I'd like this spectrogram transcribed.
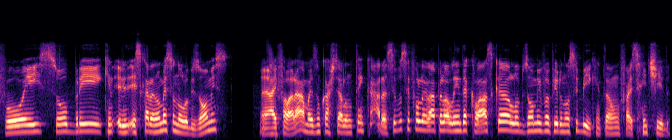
foi sobre que esse cara não mencionou lobisomens, É, aí falaram, ah, mas no castelo não tem. Cara, se você for ler lá pela lenda clássica, lobisomem e vampiro não se bica, então faz sentido.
